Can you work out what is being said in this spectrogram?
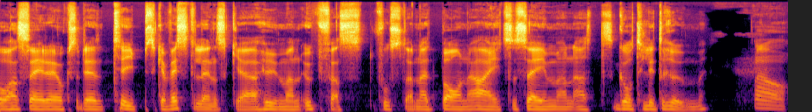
Och Han säger det också, det typiska västerländska, hur man uppfostrar. När ett barn är argt så säger man att gå till ett rum. Ja.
